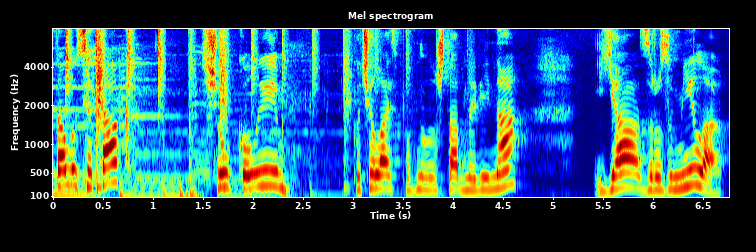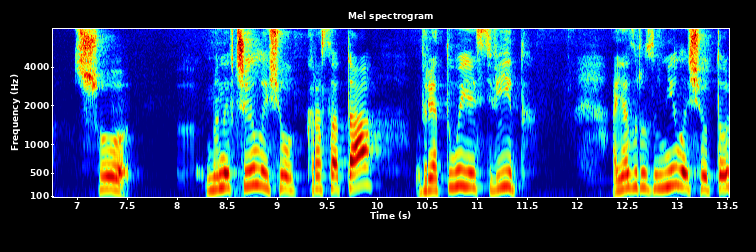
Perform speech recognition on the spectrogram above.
Сталося так, що коли почалась повномасштабна війна, я зрозуміла, що мене вчили, що красота врятує світ. А я зрозуміла, що то,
